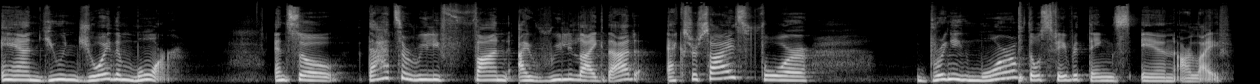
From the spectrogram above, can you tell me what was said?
and you enjoy them more. And so that's a really fun, I really like that exercise for bringing more of those favorite things in our life.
